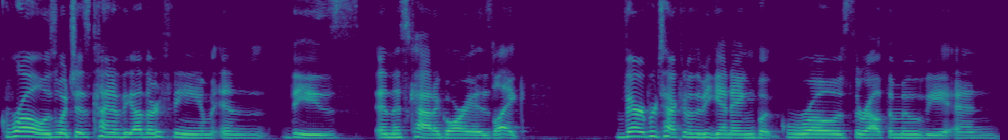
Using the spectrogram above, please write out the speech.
grows, which is kind of the other theme in these in this category is like very protective in the beginning, but grows throughout the movie and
